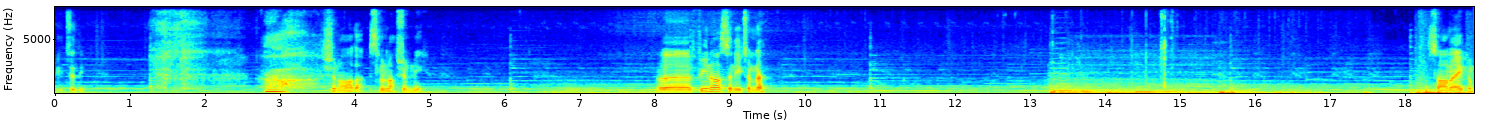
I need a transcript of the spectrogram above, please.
في كذي. شنو هذا؟ بسم الله شني؟ آه في ناس هني كنا. السلام عليكم.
